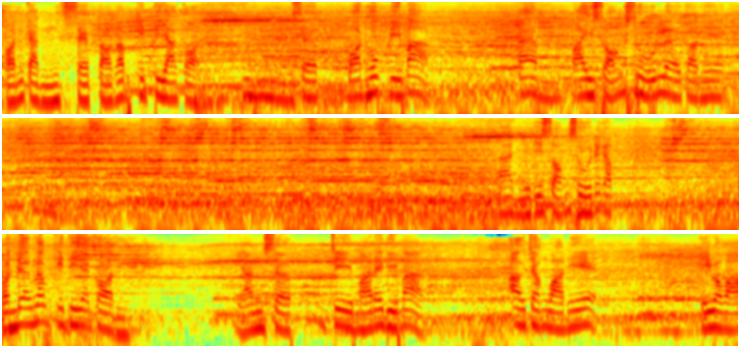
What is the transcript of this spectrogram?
ขอนกันเสิร์ฟต่อครับกิตติยากรอืมเสิร์ฟบอลฮุกดีมาก แต้มไป 2-0 เลยตอนนี้ แต้ม อยู่ที่ 2-0 นะครับ คนเดิมครับกิตติยากรยังเสิร์ฟจี้มาได้ดีมาก เอาจังหวะนี้ตีเบา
